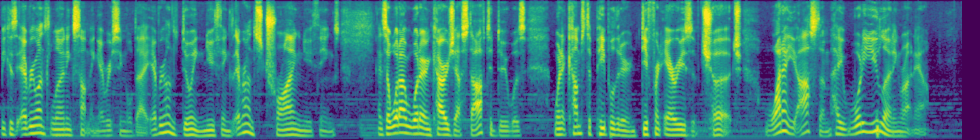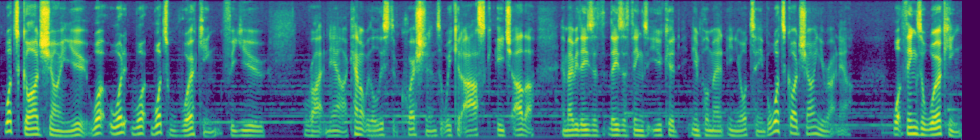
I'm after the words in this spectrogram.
because everyone's learning something every single day. Everyone's doing new things. Everyone's trying new things. And so what I want to encourage our staff to do was when it comes to people that are in different areas of church, why don't you ask them, "Hey, what are you learning right now? What's God showing you? What what what what's working for you right now?" I came up with a list of questions that we could ask each other and maybe these are these are things that you could implement in your team. But what's God showing you right now? What things are working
